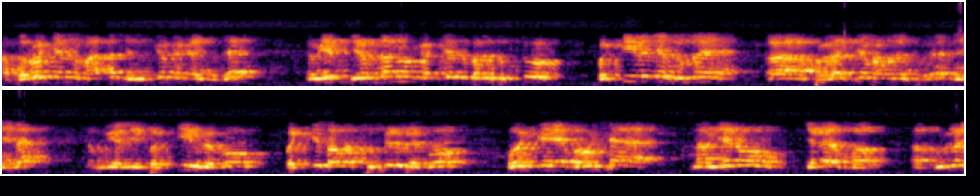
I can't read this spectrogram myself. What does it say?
ಆ ಸರ್ವಜ್ಞನ ಮಾತನ್ನು ನೆನೆಸ್ಕೋಬೇಕಾಗ್ತದೆ ನಾವು ಏನು ದೇವಸ್ಥಾನ ಕಟ್ಟಿದ್ದು ಬರೋ ಸುತ್ತು ಭಕ್ತಿ ಇಲ್ಲದೆ ಸುಮ್ಮನೆ ಪ್ರದರ್ಶನೆ ಮಾಡೋದಕ್ಕೆ ಪ್ರಯತ್ನ ಇಲ್ಲ. ನಮಗೆ ಅಲ್ಲಿ ಭಕ್ತಿ ಇರಬೇಕು. ಭಕ್ತಿ ತುಂಬಿರಬೇಕು. ತುಂಬಿರ್ಬೇಕು ಬಹುಶಃ ಬಹುಶಃ ನಾವು ಏನು ಜಗ ಗುರುಗಳ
